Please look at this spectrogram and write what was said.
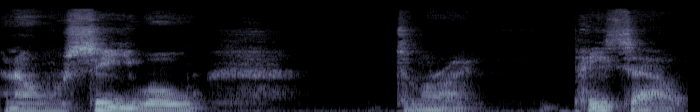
And I will see you all tomorrow. Peace out.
